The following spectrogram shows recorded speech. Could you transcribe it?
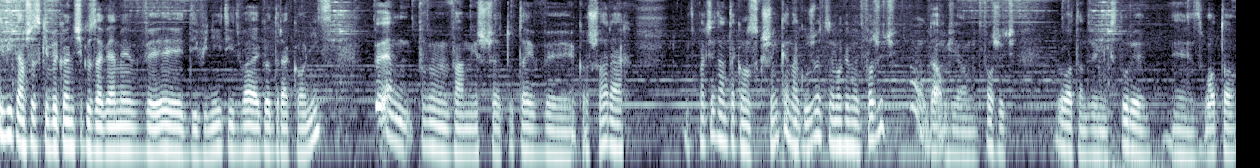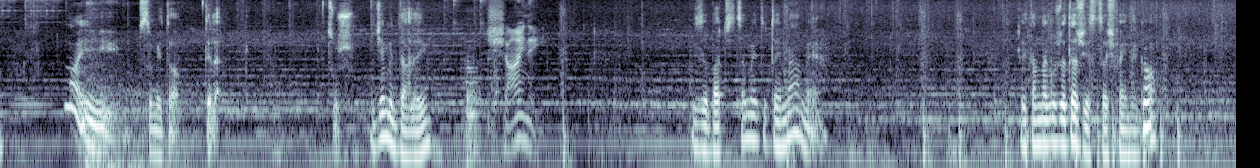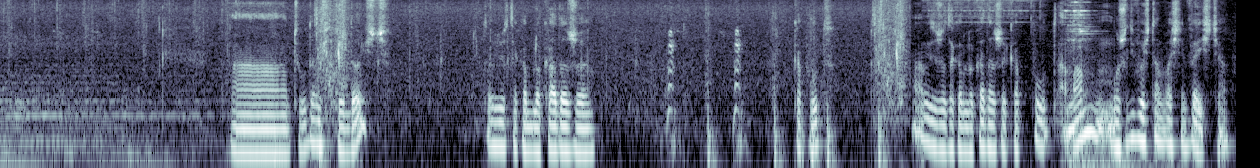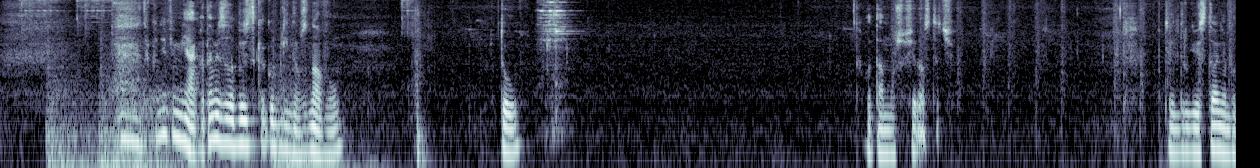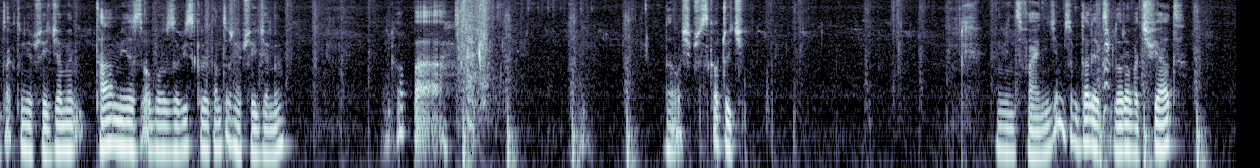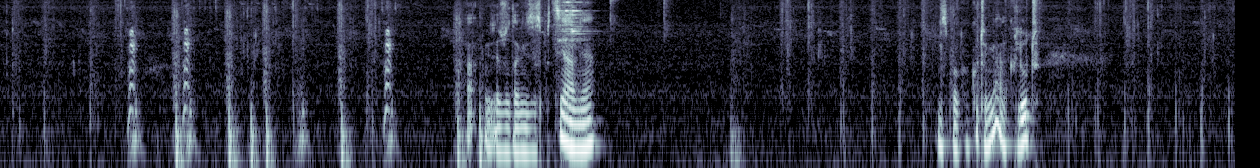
I witam wszystkich w kąciku zagramy w Divinity 2 Ego Draconis. Byłem, powiem wam, jeszcze tutaj w koszarach. Macie tam taką skrzynkę na górze, co mogę otworzyć? No, udało mi się ją otworzyć. Było tam dwie mikstury, e, złoto. No i w sumie to tyle. Cóż, idziemy dalej Shiny. i zobaczcie, co my tutaj mamy. Czyli tam na górze też jest coś fajnego. A czy uda mi się tutaj dojść? To już jest taka blokada, że kaput. A widzę, że taka blokada, że kaput. A mam możliwość tam właśnie wejścia. Tylko nie wiem jak. Tam jest lodowiska goblinów znowu. Tu. Chyba tam muszę się dostać. Po tej drugiej stronie, bo tak tu nie przejdziemy. Tam jest obozowisko, ale tam też nie przejdziemy. Hopa. Dało się przeskoczyć. Więc fajnie. Idziemy sobie dalej eksplorować świat. A, widzę, że tak nie za specjalnie. No spoko. Kurczę, miałem klucz.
